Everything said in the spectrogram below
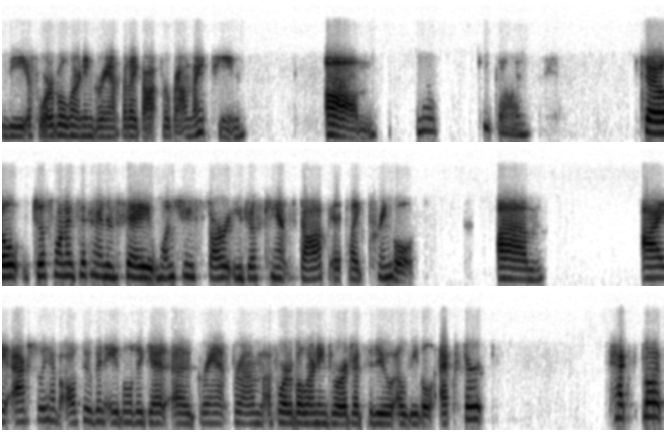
the Affordable Learning Grant that I got for round 19. Um, no, keep going. So just wanted to kind of say, once you start, you just can't stop. It's like Pringles. Um, I actually have also been able to get a grant from Affordable Learning Georgia to do a legal excerpt textbook,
